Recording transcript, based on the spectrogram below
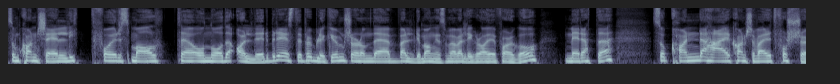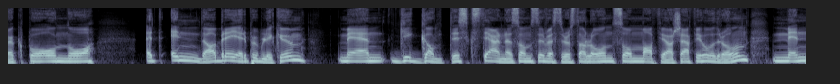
som kanskje er litt for smalt til å nå det aller bredeste publikum, sjøl om det er veldig mange som er veldig glad i Fargo, med rette. Så kan det her kanskje være et forsøk på å nå et enda bredere publikum, med en gigantisk stjerne som Sylvester Stallone som mafiasjef i hovedrollen, men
